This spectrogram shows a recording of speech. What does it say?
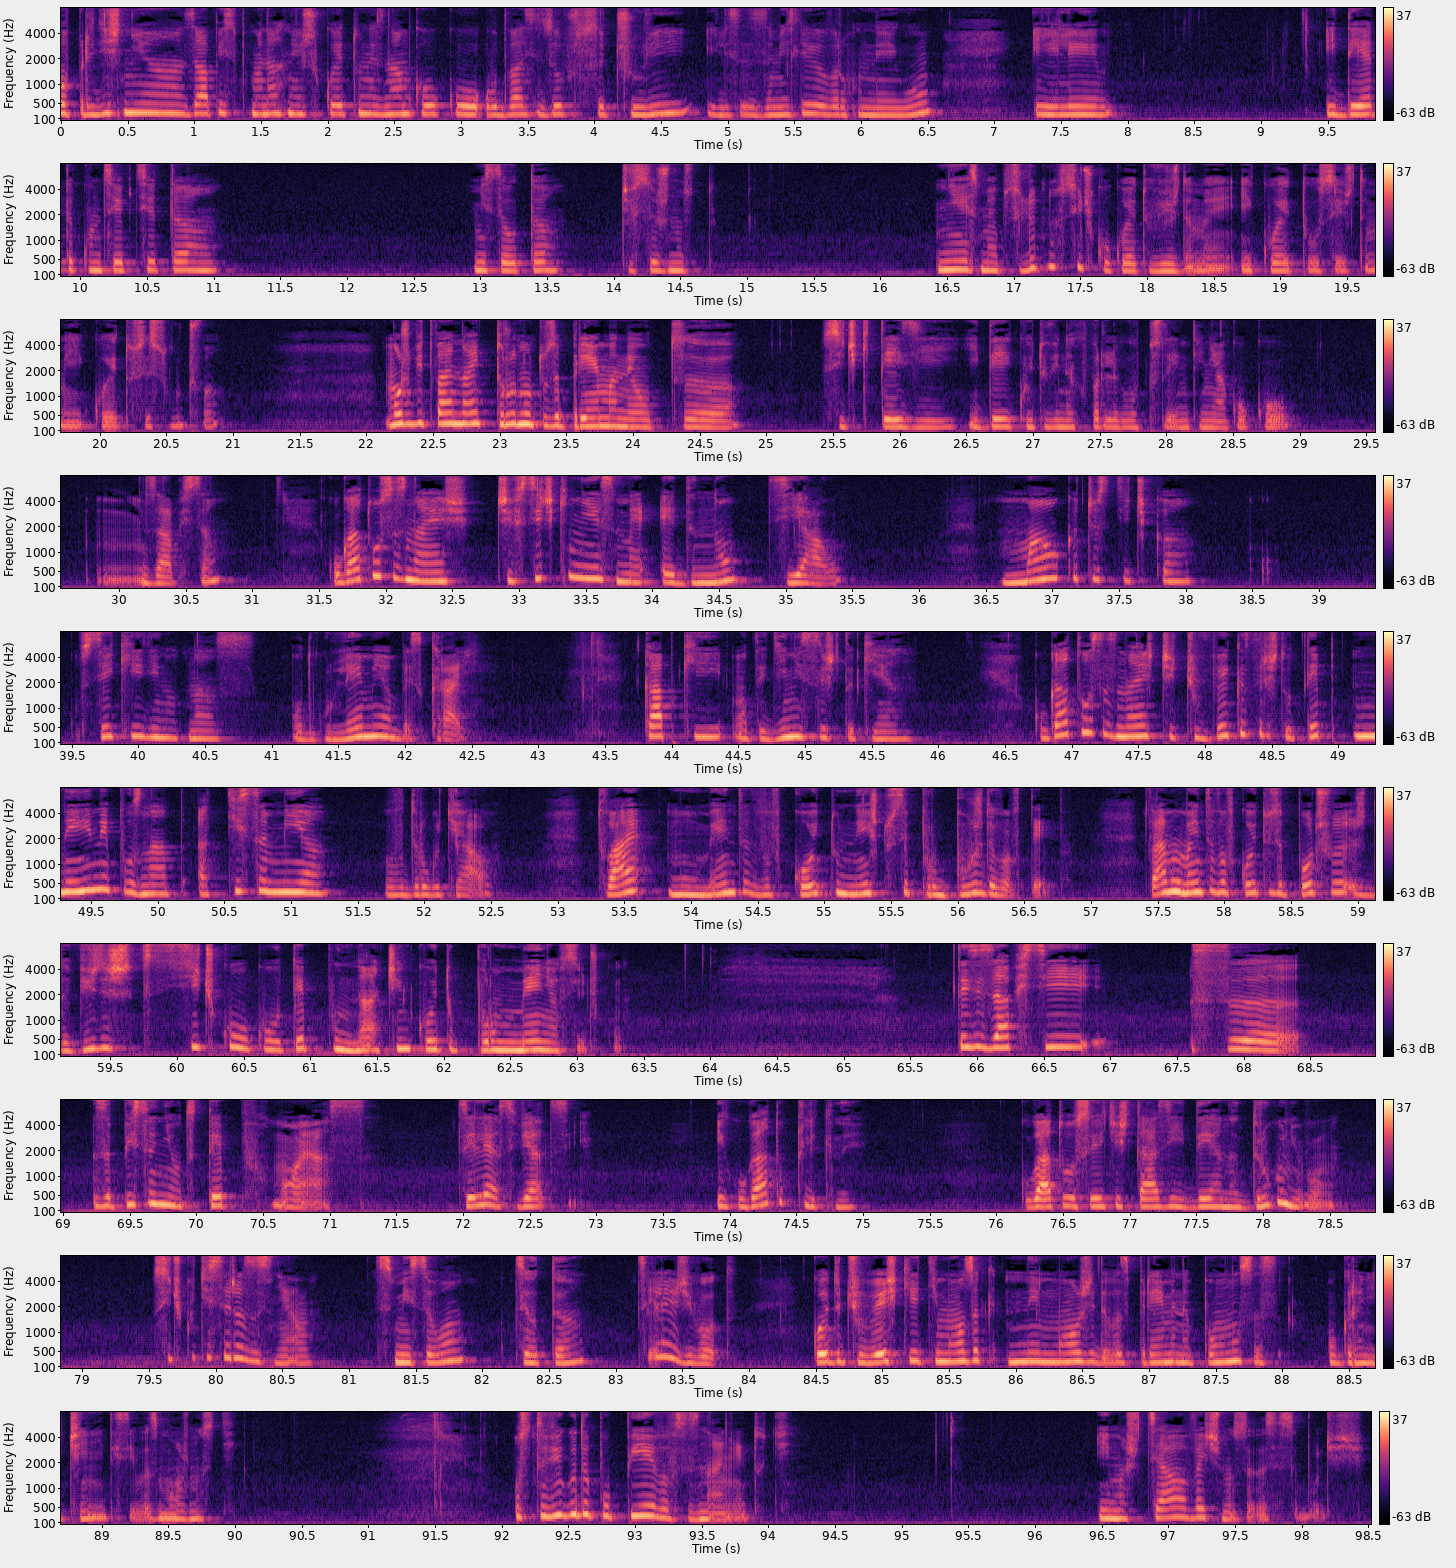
В предишния запис споменах нещо, което не знам колко от вас изобщо са чули или са замислили върху него. Или идеята, концепцията, мисълта, че всъщност ние сме абсолютно всичко, което виждаме и което усещаме и което се случва. Може би това е най-трудното за приемане от всички тези идеи, които ви нахвърлях в последните няколко записа. Когато осъзнаеш, че всички ние сме едно цяло, малка частичка, всеки един от нас от големия безкрай. Капки от един и същ океан. Когато осъзнаеш, че човека срещу теб не е непознат, а ти самия в друго тяло. Това е моментът, в който нещо се пробужда в теб. Това е моментът, в който започваш да виждаш всичко около теб по начин, който променя всичко. Тези записи са записани от теб, моя аз. Целият свят си. И когато кликне, когато усетиш тази идея на друго ниво, всичко ти се разяснява. Смисъла, целта, целият живот, който човешкият ти мозък не може да възприеме напълно с ограничените си възможности. Остави го да попие в съзнанието ти. Имаш цяла вечност, за да се събудиш.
